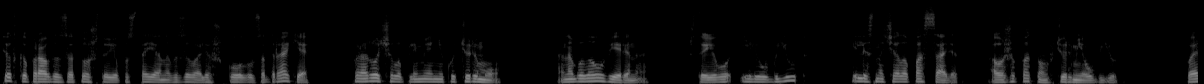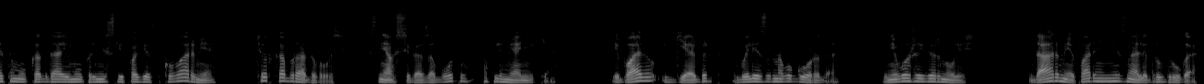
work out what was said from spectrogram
Тетка, правда, за то, что ее постоянно вызывали в школу за драки, пророчила племяннику тюрьму. Она была уверена, что его или убьют, или сначала посадят, а уже потом в тюрьме убьют. Поэтому, когда ему принесли повестку в армии, тетка обрадовалась, сняв с себя заботу о племяннике. И Павел, и Герберт были из одного города. в него же и вернулись. До армии парни не знали друг друга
